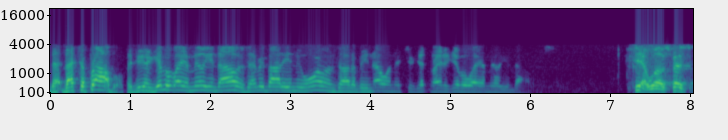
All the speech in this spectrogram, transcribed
that that's a problem. If you're going to give away a million dollars, everybody in New Orleans ought to be knowing that you're getting ready to give away a million dollars. Yeah, well, especially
